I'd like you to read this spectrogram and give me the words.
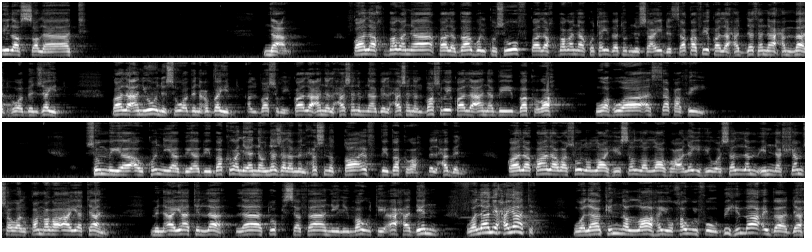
إلى الصلاة. نعم. قال أخبرنا قال باب الكسوف. قال أخبرنا قتيبة بن سعيد الثقفي. قال حدثنا حماد هو بن زيد. قال عن يونس هو بن عبيد البصري. قال عن الحسن بن أبي الحسن البصري. قال عن أبي بكرة وهو الثقفي. سمي أو كني بأبي بكره لأنه نزل من حصن الطائف ببكرة بالحبل. قال قال رسول الله صلى الله عليه وسلم إن الشمس والقمر آيتان. من آيات الله لا تكسفان لموت أحد ولا لحياته ولكن الله يخوف بهما عباده.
